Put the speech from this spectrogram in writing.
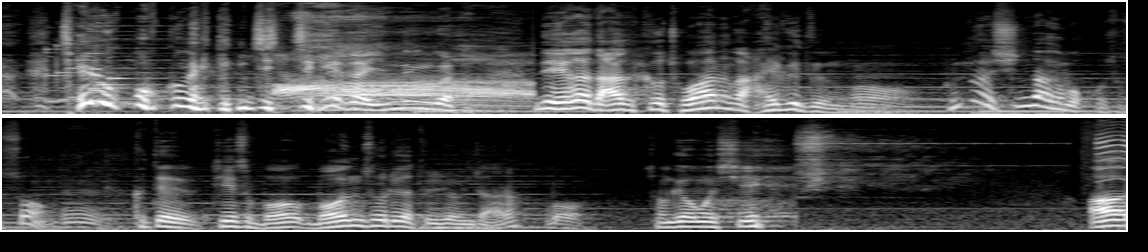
제육볶음에 김치찌개가 있는 거야. 근데 얘가 나 그거 좋아하는 거 알거든. 어. 근데 신나게 먹고 있었어. 음. 그때 뒤에서 뭐, 뭔 소리가 들려온 줄 알아? 뭐? 성경호 씨. 아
